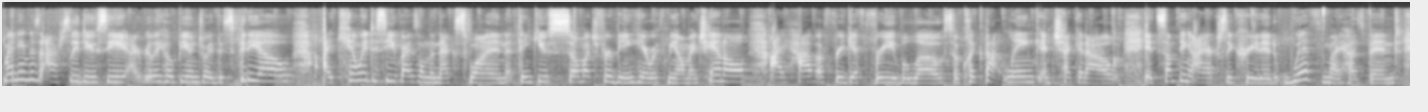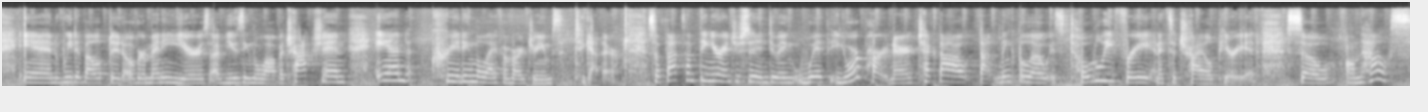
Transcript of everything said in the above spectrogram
My name is Ashley Ducey. I really hope you enjoyed this video. I can't wait to see you guys on the next one. Thank you so much for being here with me on my channel. I have a free gift for you below, so click that link and check it out. It's something I actually created with my husband and we developed it over many years of using the law of attraction and creating the life of our dreams together. So if that's something you're interested in doing with your partner, check that out. That link below is totally free and it's a trial period. So on the house.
